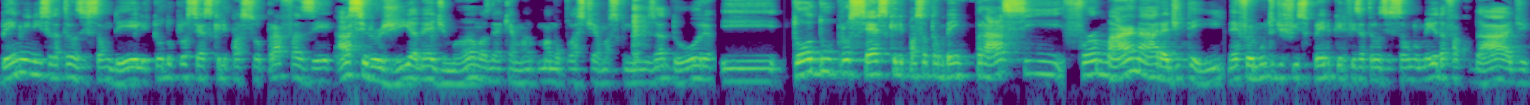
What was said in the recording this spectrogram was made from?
bem no início da transição dele, todo o processo que ele passou para fazer a cirurgia, né, de mamas, né, que é a mamoplastia masculinizadora, e todo o processo que ele passou também para se formar na área de TI, né, foi muito difícil para ele porque ele fez a transição no meio da faculdade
